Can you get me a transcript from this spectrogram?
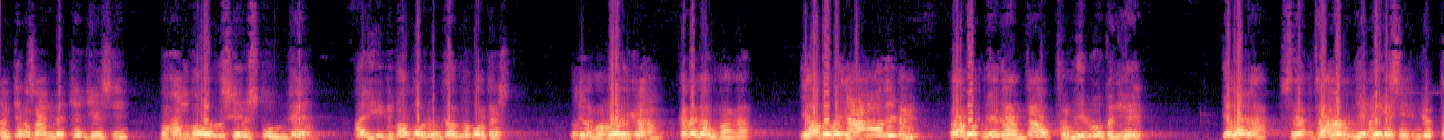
సజ్జన సాంగత్యం చేసి మహానుభావులు సేవిస్తూ ఉంటే అది ఇది పాపాలు దానిలో పోతారు అందుకే మనోవిగ్రహం కలగాలి బాగా. యావత్ జ్ఞానోదయం యావత్ వేదాంతార్థం నిరూపయే. ఎలాగా శ్రద్ధ వినయ సంయుక్త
